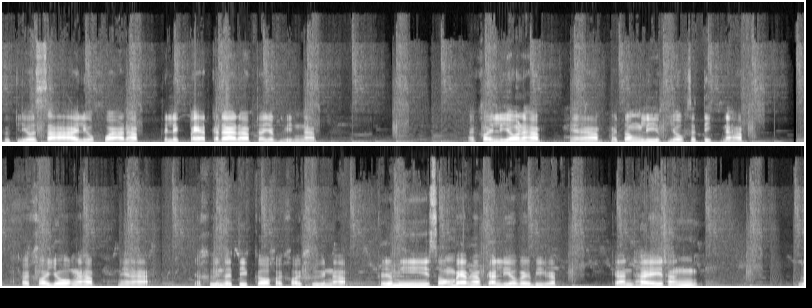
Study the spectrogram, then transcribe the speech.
ฝึกเลี้ยวซ้ายเลี้ยวขวานะครับ เป็นเลข 8 ก็ได้นะครับถ้าจะบินนะครับค่อยๆเลี้ยวนะครับเห็นไหมครับไม่ต้องรีบโยกสติ๊กนะครับ ค่อยๆโยกนะครับเนี่ยนะฮะจะคืนสติ๊กก็ค่อย ๆ คืนนะครับ ก็จะมี 2 แบบนะครับ การเลี้ยวก็จะมีแบบการใช้ทั้งโล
